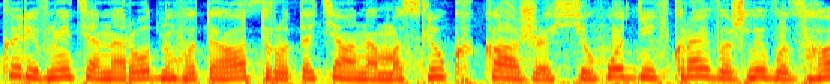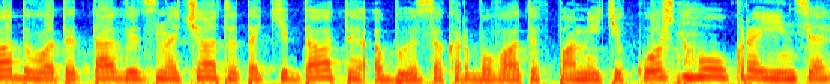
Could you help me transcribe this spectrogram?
Керівниця народного театру Тетяна Маслюк каже: сьогодні вкрай важливо згадувати та відзначати такі дати, аби закарбувати в пам'яті кожного українця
